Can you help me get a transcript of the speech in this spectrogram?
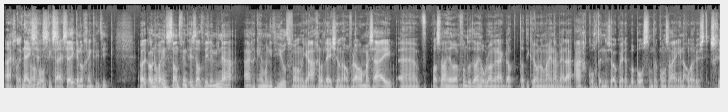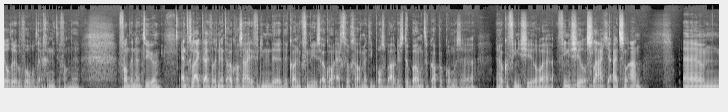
eigenlijk? Nee, rond die tijd. zeker nog geen kritiek. En wat ik ook nog wel interessant vind, is dat Wilhelmina eigenlijk helemaal niet hield van jagen. Dat lees je dan overal. Maar zij uh, was wel heel, vond het wel heel belangrijk dat, dat die kronomijnen werden aangekocht en dus ook werden bebost. Want dan kon zij in alle rust schilderen bijvoorbeeld en genieten van de, van de natuur. En tegelijkertijd, wat ik net ook al zei, verdienen de, koninklijke families ook wel echt veel geld met die bosbouw. Dus door bomen te kappen konden ze en ook een financieel, uh, financieel slaatje uitslaan. Um,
